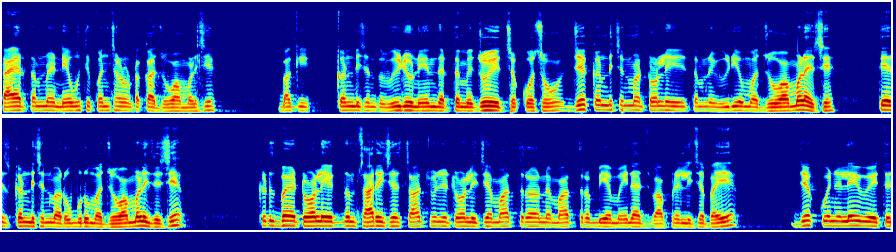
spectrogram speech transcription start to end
ટાયર તમને નેવુંથી પંચાણું ટકા જોવા મળશે. બાકી કન્ડિશન તો વિડીયોની અંદર તમે જોઈ જ શકો છો. જે કન્ડિશનમાં ટ્રોલી તમને વિડીયોમાં જોવા મળે છે, તે જ કન્ડિશનમાં રૂબરૂમાં જોવા મળી જશે. ખેડૂતભાઈ ટ્રોલી એકદમ સારી છે સાચવેલી ટ્રોલી છે, માત્ર અને માત્ર બે મહિના જ વાપરેલી છે ભાઈએ. જે કોઈને લેવી હોય તે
